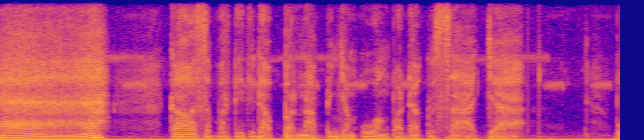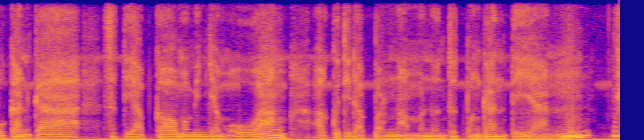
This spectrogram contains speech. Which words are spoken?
Ah, kau seperti tidak pernah pinjam uang padaku saja. Bukankah setiap kau meminjam uang, aku tidak pernah menuntut penggantian? Hmm?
